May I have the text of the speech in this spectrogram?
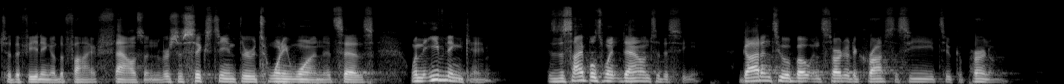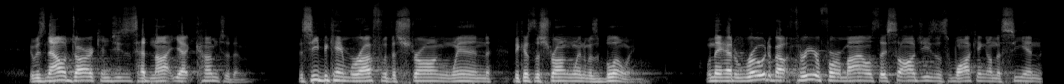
to the feeding of the 5,000? Verses 16 through 21, it says, When the evening came, his disciples went down to the sea, got into a boat, and started across the sea to Capernaum. It was now dark, and Jesus had not yet come to them. The sea became rough with a strong wind because the strong wind was blowing. When they had rowed about three or four miles, they saw Jesus walking on the sea and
